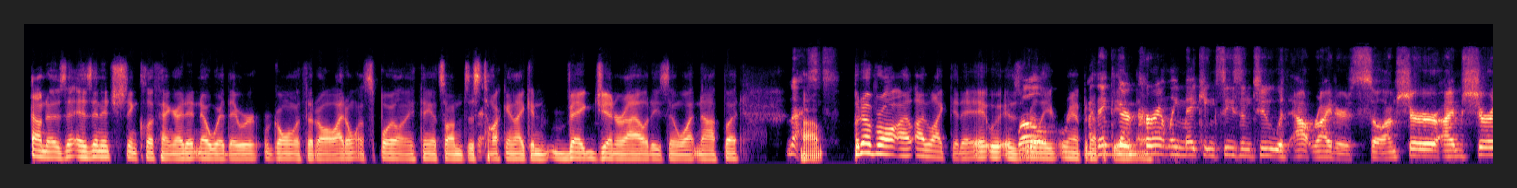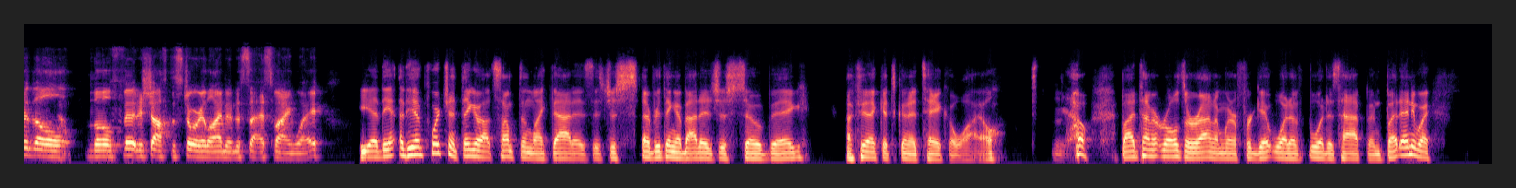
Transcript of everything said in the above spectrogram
I don't know. It was, it was an interesting cliffhanger. I didn't know where they were, were going with it all. I don't want to spoil anything. So I'm just talking like in vague generalities and whatnot. But Nice. Um, but overall, I, I liked it. It, it was Well, really ramping up. I think the they're there. currently making season two with Outriders, so I'm sure I'm sure they'll they'll finish off the storyline in a satisfying way. Yeah. The the unfortunate thing about something like that is it's just everything about it is just so big. I feel like it's going to take a while. Yeah. So by the time it rolls around, I'm going to forget what have, what has happened. But anyway,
